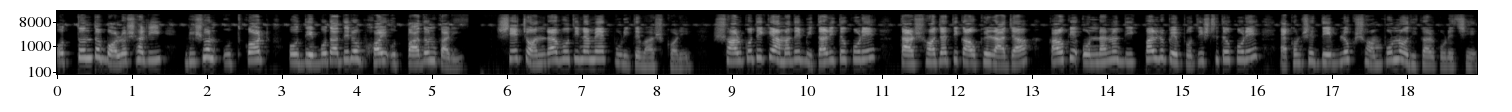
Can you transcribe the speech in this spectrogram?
অত্যন্ত বলশালী, ভীষণ উৎকট ও দেবতাদেরও ভয় উৎপাদনকারী। সে চন্দ্রাবতী নামে এক পুরীতে বাস করে। স্বর্গ থেকে আমাদের বিতাড়িত করে তার স্বজাতি কাউকে রাজা, কাউকে অন্যান্য দিকপাল রূপে প্রতিষ্ঠিত করে এখন সে দেবলোক সম্পূর্ণ অধিকার করেছে।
